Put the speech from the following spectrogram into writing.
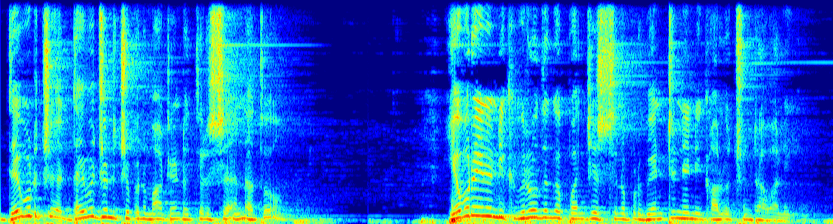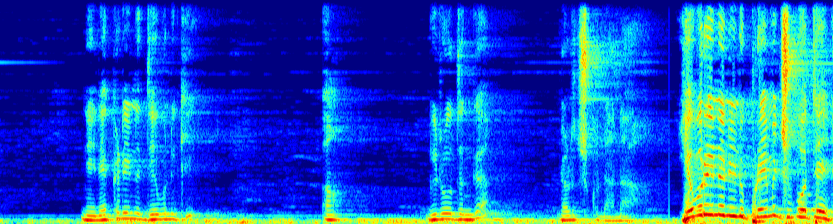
దేవుడు చె- చెప్పిన మాట ఏంటో తెలుసా నాతో? ఎవరైనా నీకు విరోధంగా పనిచేస్తున్నప్పుడు వెంటనే నీకు ఆలోచన రావాలి. నేను ఎక్కడైనా దేవునికి విరోధంగా నడుచుకున్నానా? ఎవరైనా నిన్ను ప్రేమించిపోతే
